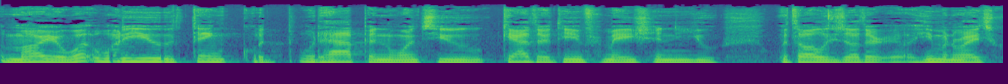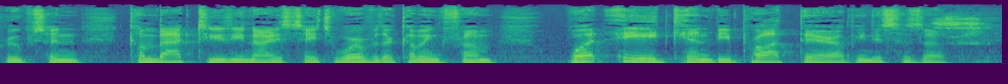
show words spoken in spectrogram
Mario, what what do you think would, would happen once you gather the information you with all these other uh, human rights groups and come back to the United States wherever they're coming from? What aid can be brought there? I mean, this is a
